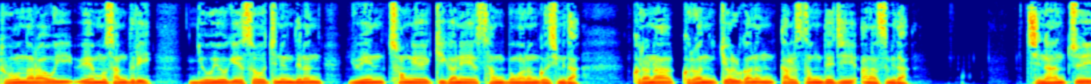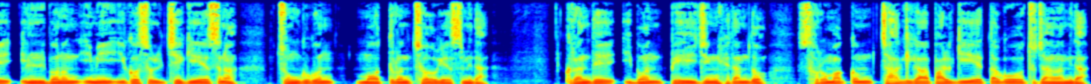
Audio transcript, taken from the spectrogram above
두 나라의 외무상들이 뉴욕에서 진행되는 유엔 총회 기간에 상봉하는 것입니다. 그러나 그런 결과는 달성되지 않았습니다. 지난주에 일본은 이미 이것을 제기했으나 중국은 못 들은 척 했습니다. 그런데 이번 베이징 회담도 서로만큼 자기가 발기했다고 주장합니다.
